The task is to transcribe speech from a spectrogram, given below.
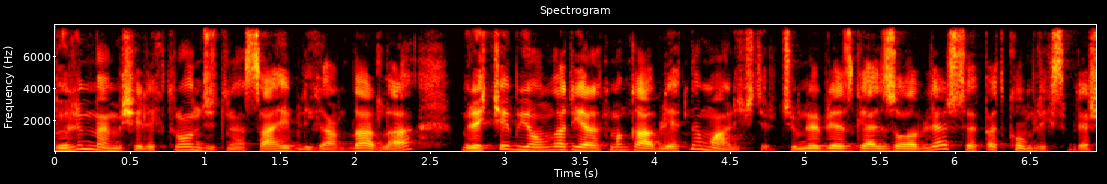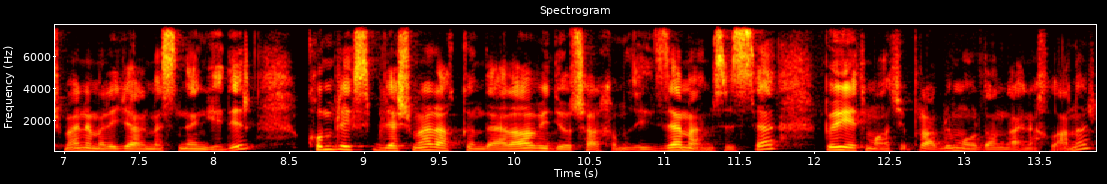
bölünməmiş elektron cütünə sahib liqandlarla mürəkkəb ionlar yaratma qabiliyyəti fəaliyyətinə malikdir. Cümlə biraz qəliz ola bilər. Söhbət kompleks birləşmənin əmələ gəlməsindən gedir. Kompleks birləşmələr haqqında əlavə video çarxımızı izləməmisinizsə, böyük ehtimal ki, problem oradan qaynaqlanır.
